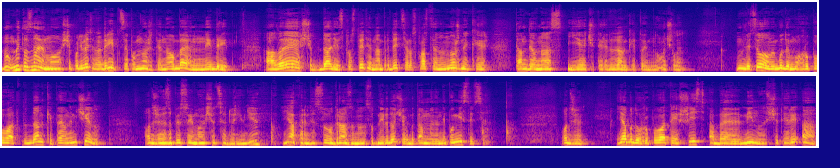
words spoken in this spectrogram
Ну, ми то знаємо, що поділити на дріб це помножити на обернений дріб. Але щоб далі спростити, нам прийдеться розкласти на множники там, де у нас є 4 доданки, той многочлен. Ну, Для цього ми будемо групувати доданки певним чином. Отже, записуємо, що це дорівнює. Я перенесу одразу на наступний рядочок, бо там в мене не поміститься. Отже, я буду групувати 6АБ мінус 4А.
